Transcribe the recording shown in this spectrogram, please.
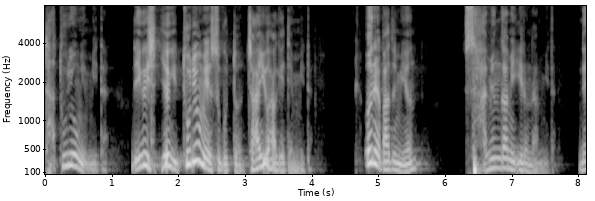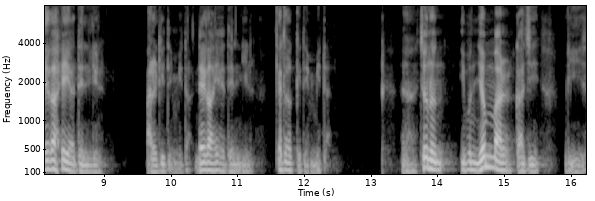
다 두려움입니다. 이것이 여기 두려움에서부터 자유하게 됩니다. 은혜 받으면 사명감이 일어납니다. 내가 해야 될 일 알게 됩니다. 내가 해야 될 일 깨닫게 됩니다. 어, 저는 이번 연말까지 우리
